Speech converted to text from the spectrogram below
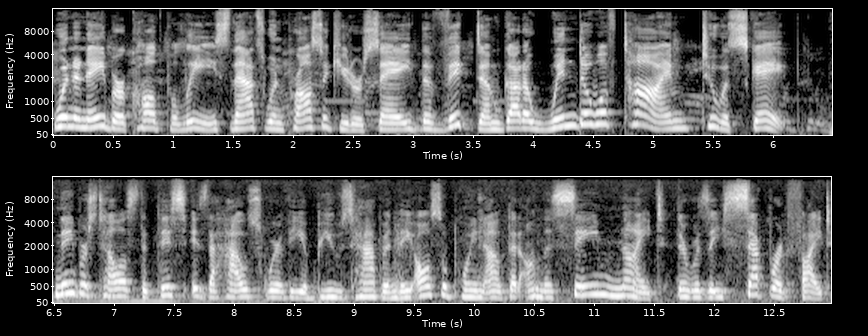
When a neighbor called police, that's when prosecutors say the victim got a window of time to escape. Neighbors tell us that this is the house where the abuse happened. They also point out that on the same night, there was a separate fight.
